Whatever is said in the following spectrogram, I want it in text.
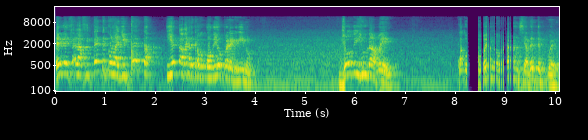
El, asistente con la jipeta y esta vaina de odio peregrino. Yo dije una vez, cuando tuve ignorancia de este pueblo,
